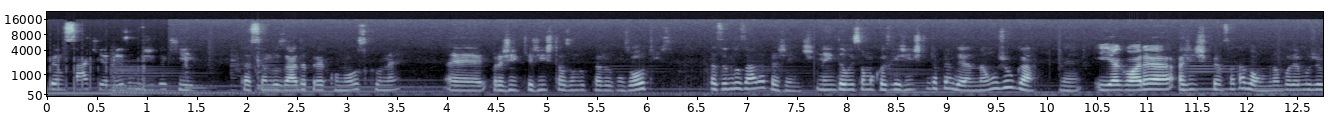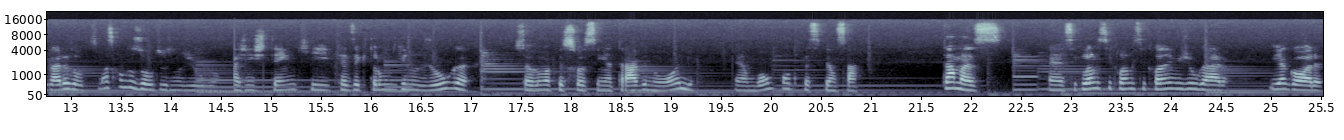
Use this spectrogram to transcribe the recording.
pensar que a mesma medida que está sendo usada para conosco, né? É, pra gente, que a gente está usando para os outros, está sendo usada pra gente. Então isso é uma coisa que a gente tem que aprender, a não julgar, né? E agora a gente pensa, tá bom, não podemos julgar os outros, mas quando os outros nos julgam, a gente tem que, quer dizer que todo mundo que nos julga se alguma pessoa assim é trave no olho, é um bom ponto para se pensar. Tá, mas é, ciclano, ciclano, ciclano me julgaram. E agora?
